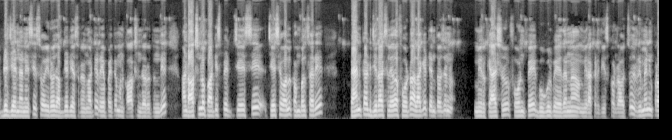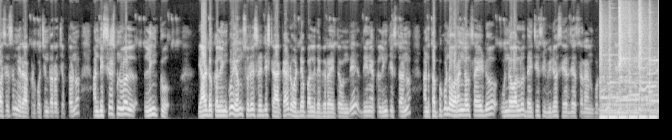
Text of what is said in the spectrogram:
అప్డేట్ చేయండి అనేసి. సో ఈ రోజు అప్డేట్ చేస్తున్నాం కాబట్టి రేపైతే మనకు ఆప్షన్ జరుగుతుంది. అండ్ ఆప్షన్లో పార్టిసిపేట్ చేసి చేసేవాళ్ళు కంపల్సరీ పాన్ కార్డ్ జిరాక్స్ లేదా ఫోటో అలాగే టెన్ థౌజండ్ మీరు క్యాష్ ఫోన్పే గూగుల్ పే ఏదైనా మీరు అక్కడ తీసుకొని రావచ్చు. రిమైనింగ్ ప్రాసెస్ మీరు అక్కడికి వచ్చిన తర్వాత చెప్తాను. అండ్ డిస్క్రిప్షన్లో లింక్ యాడ్ ఒక link M Suresh Reddy stock yard Vaddepalli దగ్గర అయితే ఉంది. దీని యొక్క లింక్ ఇస్తాను. అండ్ తప్పకుండా వరంగల్ సైడ్ ఉండేవాళ్ళు దయచేసి వీడియో షేర్ చేస్తారని అనుకుంటున్నాను. థ్యాంక్ యూ సో మచ్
